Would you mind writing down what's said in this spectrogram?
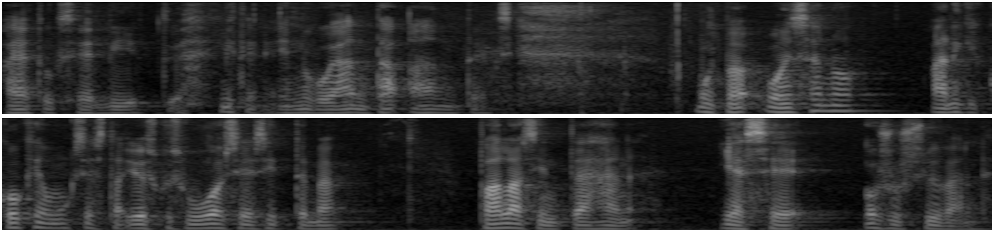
ajatukseen liittyen, miten emme voi antaa anteeksi. Mutta mä voin sanoa ainakin kokemuksesta, joskus vuosia sitten mä palasin tähän ja se osui syvälle.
